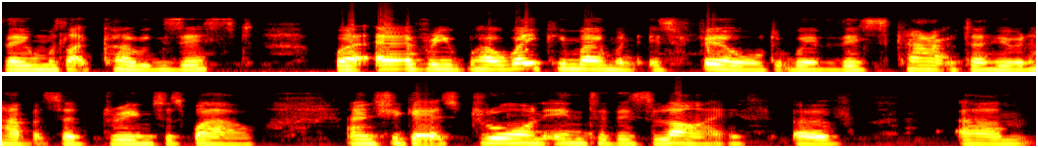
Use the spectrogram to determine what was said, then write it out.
they almost like coexist. Where every her waking moment is filled with this character who inhabits her dreams as well, and she gets drawn into this life of um,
